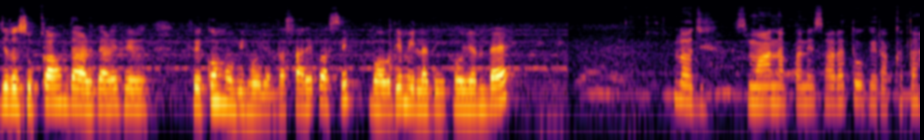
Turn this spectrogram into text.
ਜਦੋਂ ਸੁੱਕਾ ਹੁੰਦਾ ਆਲੇ ਦੁਆਲੇ ਫਿਰ ਫਿਰ ਘੁੰਮ ਵੀ ਹੋ ਜਾਂਦਾ ਸਾਰੇ ਪਾਸੇ। ਬਹੁਤ ਵਧੀਆ ਮੇਲਾ ਦੇਖ ਹੋ ਜਾਂਦਾ ਹੈ। ਲਓ ਜੀ, ਸਮਾਨ ਆਪਾਂ ਨੇ ਸਾਰਾ ਧੋ ਕੇ ਰੱਖਤਾ।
